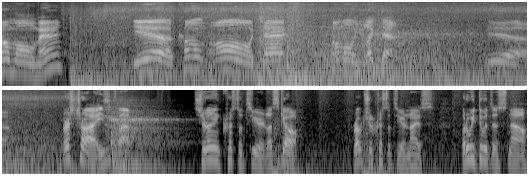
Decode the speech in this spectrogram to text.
Come on, man. Yeah, come on, chat. Come on, you like that. Yeah. First try, easy clap. Cerulean Crystal Tear, let's go. Rupture Crystal Tear, nice. What do we do with this now?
